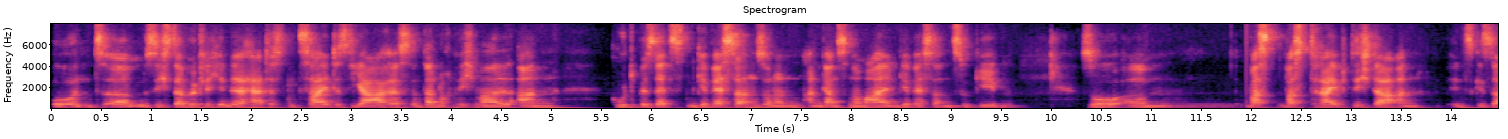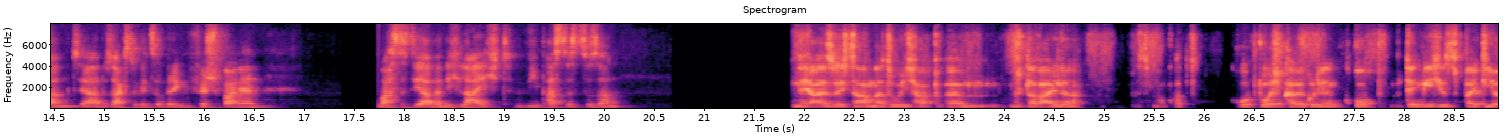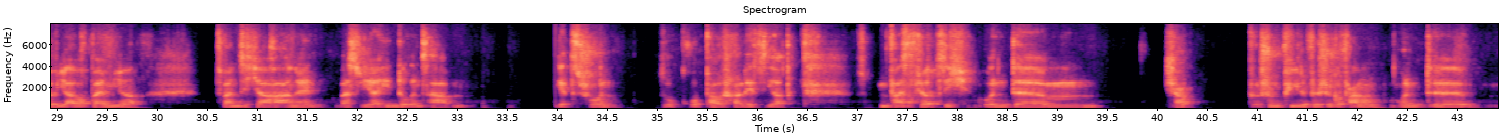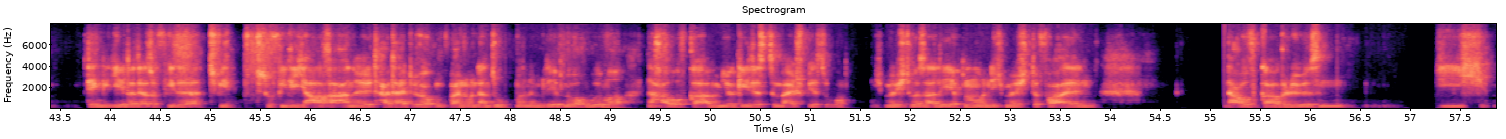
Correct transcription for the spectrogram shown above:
und ähm, sich da wirklich in der härtesten Zeit des Jahres und dann noch nicht mal an gut besetzten Gewässern, sondern an ganz normalen Gewässern zu geben. So, ähm, was, was treibt dich da an insgesamt? Ja, du sagst, du willst unbedingt einen Fisch fangen machst es dir aber nicht leicht. Wie passt es zusammen? Naja, also ich sage mal so, ich habe ähm, mittlerweile, ist mal kurz grob durchkalkulieren, grob denke ich, ist bei dir wie auch bei mir 20 Jahre Angeln, was wir hinter uns haben. Jetzt schon, so grob pauschalisiert. Fast 40 und ähm, ich habe schon viele Fische gefangen und äh, denke, jeder, der so viele, so viele Jahre angelt, hat halt irgendwann. Und dann sucht man im Leben irgendwo immer nach Aufgaben. Mir geht es zum Beispiel so. Ich möchte was erleben und ich möchte vor allem eine Aufgabe lösen, die ich,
